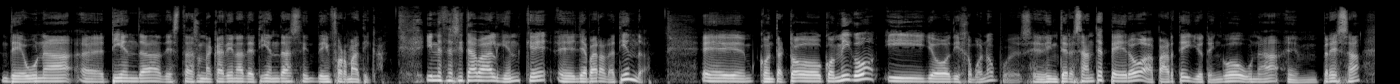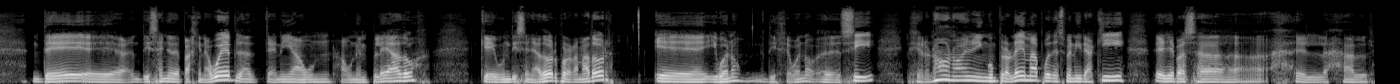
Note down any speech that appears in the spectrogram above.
de una eh, tienda de estas una cadena de tiendas de informática. Y necesitaba a alguien que llevara la tienda. Contactó conmigo y yo dije bueno pues es interesante pero aparte yo tengo una empresa de diseño de página web tenía un, a un empleado que un diseñador programador eh, y bueno, dije, bueno, eh, sí. Dijeron, no, no hay ningún problema, puedes venir aquí, eh, llevas a, el- al-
